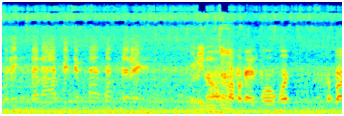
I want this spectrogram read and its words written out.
Kurinta na apit yung pukot na rin. 40. kapag pukot. Kapaw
